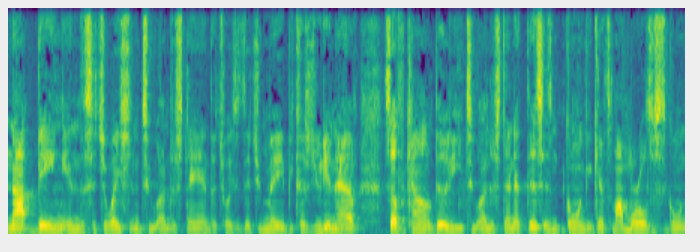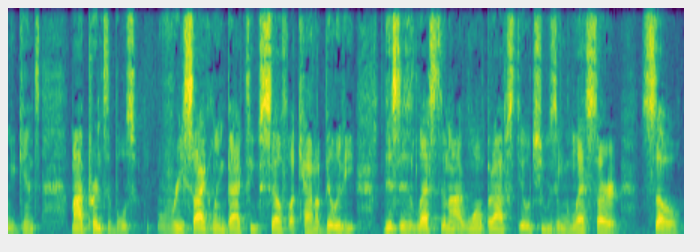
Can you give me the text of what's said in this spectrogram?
not being in the situation to understand the choices that you made because you didn't have self accountability to understand that this isn't going against my morals, this is going against my principles, recycling back to self accountability. This is less than I want, but I'm still choosing lesser. So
